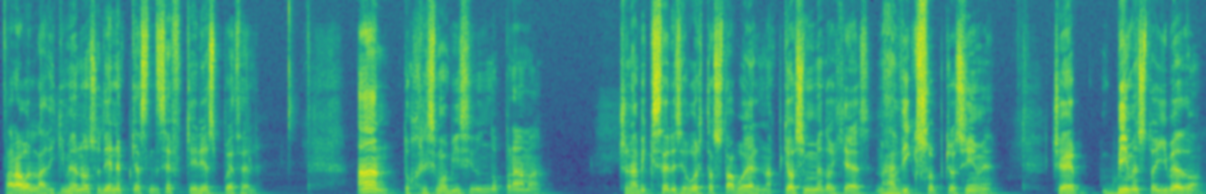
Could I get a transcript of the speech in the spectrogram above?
Πάρα πολλά δικημένος ότι δεν έπιασε τις ευκαιρίες που έθελε. Αν το χρησιμοποιήσει το πράγμα και να πει ξέρεις εγώ ήρθα στο ΑΠΟΕΛ να πιω συμμετοχές, να δείξω ποιος είμαι και μπει μες στο γήπεδο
